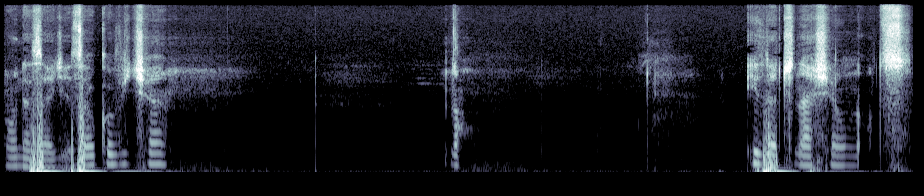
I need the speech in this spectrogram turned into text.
Ona zajdzie całkowicie. No. I zaczyna się noc.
